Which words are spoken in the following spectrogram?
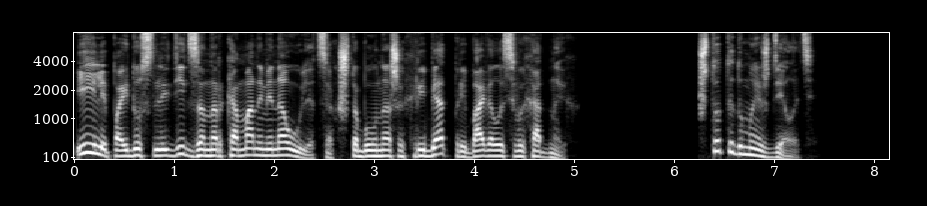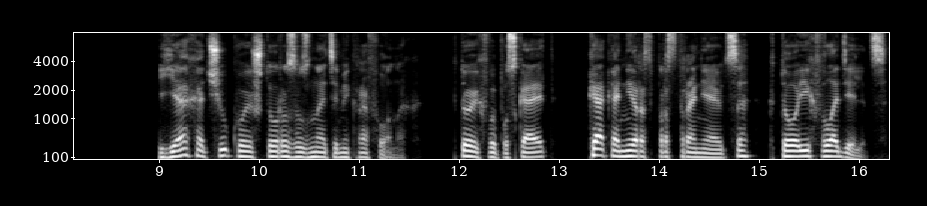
или пойду следить за наркоманами на улицах, чтобы у наших ребят прибавилось выходных. Что ты думаешь делать? Я хочу кое-что разузнать о микрофонах. Кто их выпускает, как они распространяются, кто их владелец,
